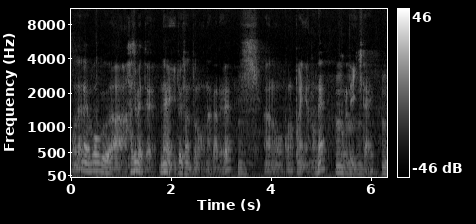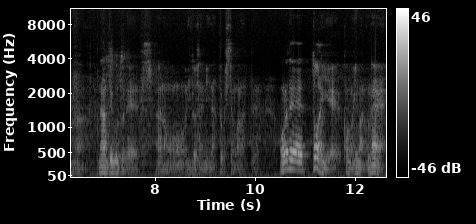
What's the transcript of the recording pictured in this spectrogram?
ほんでね僕が初めてね糸井さんとの中で、あのこのパン屋のねこれで行きたい、なんていうことであの糸井さんに納得してもらってこれでとはいえこの今のね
